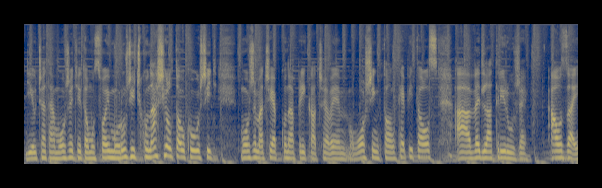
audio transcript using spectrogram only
Dievčatá, môžete tomu svojmu ružičku na šiltovku ušiť. Môže mať čiapku napríklad, čo ja viem, Washington Capitals a vedľa tri rúže. A ozaj,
